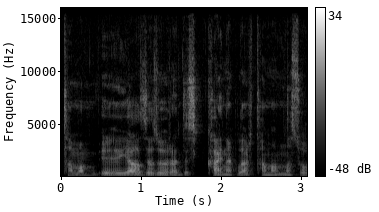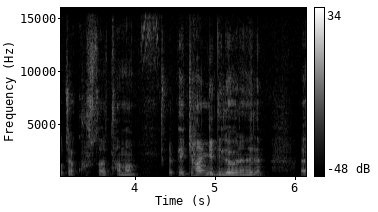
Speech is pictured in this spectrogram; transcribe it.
tamam e, yazacağız öğreneceğiz. Kaynaklar tamam nasıl olacak? Kurslar tamam. E, peki hangi dili öğrenelim? E,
